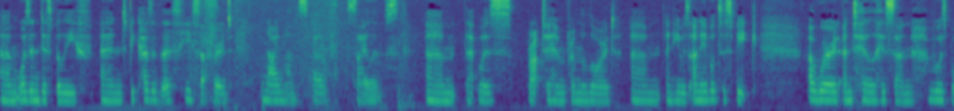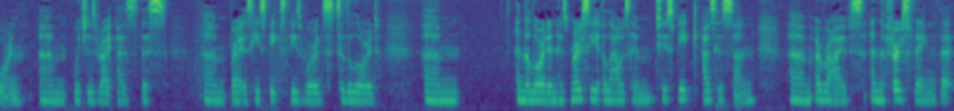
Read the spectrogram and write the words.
um, was in disbelief, and because of this, he suffered nine months of silence um, that was brought to him from the Lord, um, and he was unable to speak a word until his son was born, um, which is right as this, um, right as he speaks these words to the Lord. Um, and the Lord, in his mercy, allows him to speak as his son um, arrives. And the first thing that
